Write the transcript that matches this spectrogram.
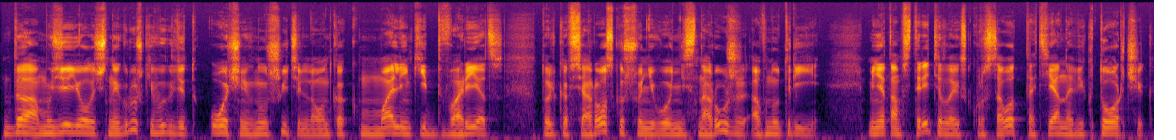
Да, музей елочной игрушки выглядит очень внушительно, он как маленький дворец, только вся роскошь у него не снаружи, а внутри. Меня там встретила экскурсовод Татьяна Викторчик,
